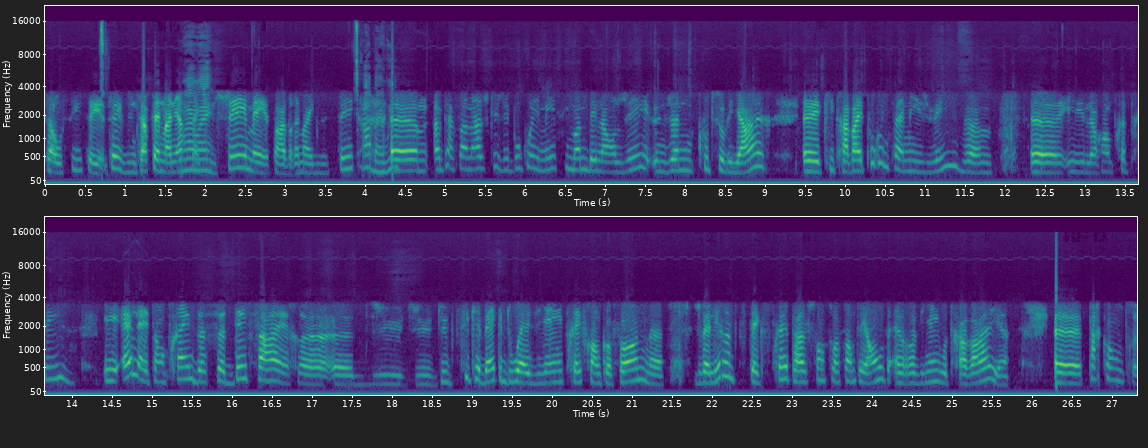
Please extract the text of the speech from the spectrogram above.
ça aussi, c'est d'une certaine manière, c'est un cliché, mais ça a vraiment existé. Ah, ben oui. euh, un personnage que j'ai beaucoup aimé, Simone Bélanger, une jeune couturière euh, qui travaille pour une famille juive. Euh, et leur entreprise. Et elle est en train de se défaire euh, euh, du, du, du, petit Québec d'où elle vient, très francophone. Je vais lire un petit extrait, page 171. Elle revient au travail. Euh, par contre,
